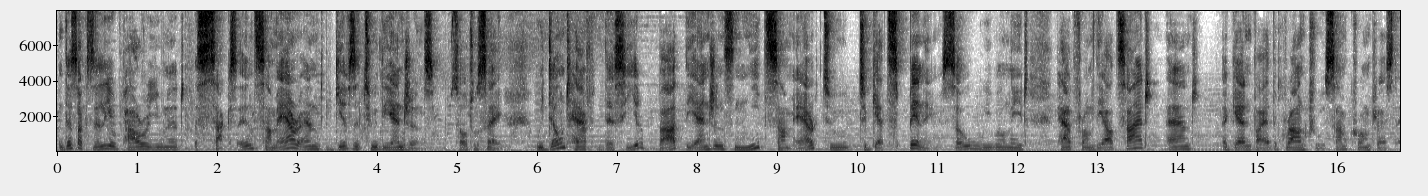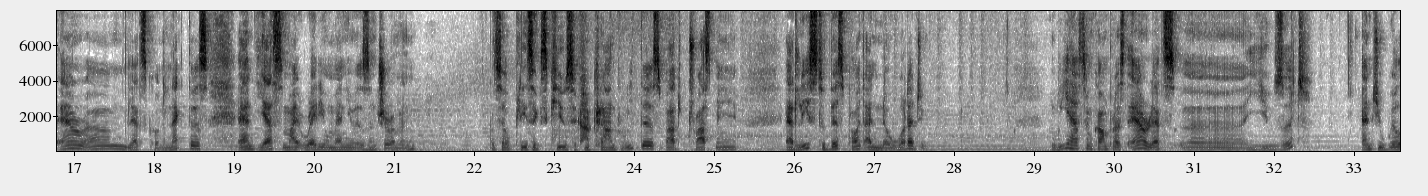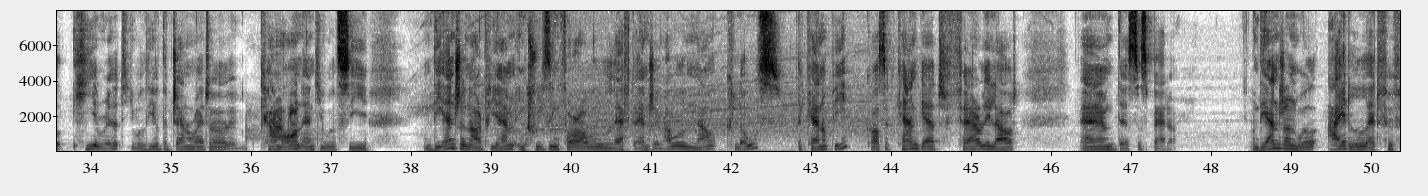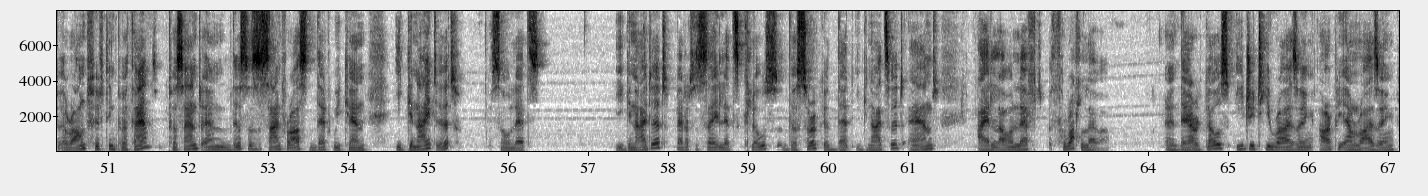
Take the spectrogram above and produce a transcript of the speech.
this auxiliary power unit sucks in some air and gives it to the engines, so to say. We don't have this here, but the engines need some air to, to get spinning, so we will need help from the outside and again via the ground crew. Some compressed air, um, let's connect this. And yes, my radio menu is in German, so please excuse if you can't read this, but trust me, at least to this point I know what I do. We have some compressed air, let's uh, use it. And you will hear it, you will hear the generator come on and you will see the engine RPM increasing for our left engine. I will now close the canopy, because it can get fairly loud, and this is better. And the engine will idle at around 15%, and this is a sign for us that we can ignite it. So let's ignite it, better to say let's close the circuit that ignites it and idle our left throttle lever. And there it goes, EGT rising, RPM rising,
